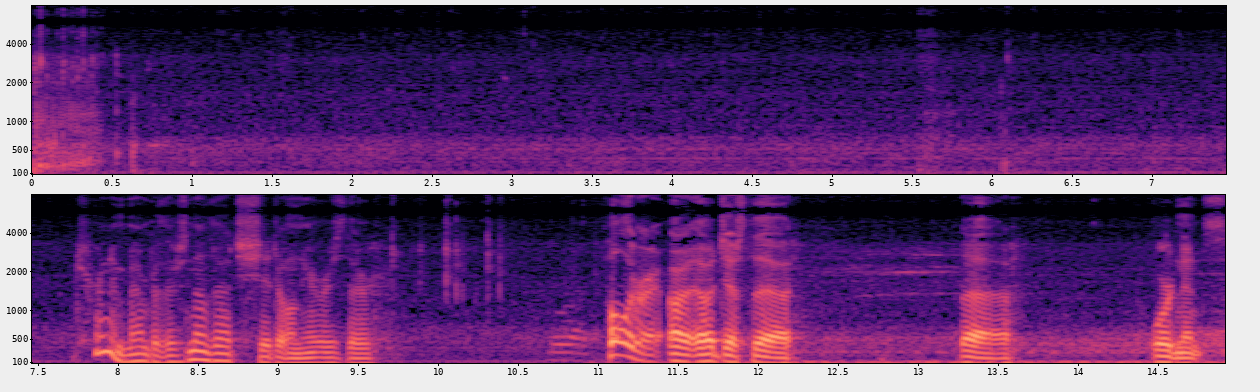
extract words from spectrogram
I'm trying to remember. There's no that shit on here, is there? Polaroid. Oh, oh, just the the ordinance.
